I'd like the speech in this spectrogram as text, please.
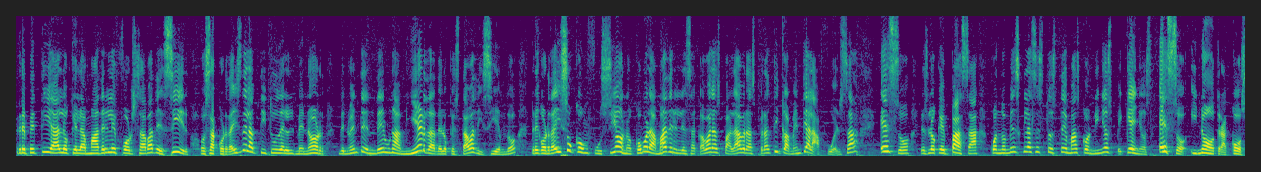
repetía lo que la madre le forzaba a decir. ¿Os acordáis de la actitud del menor de no entender una mierda de lo que estaba diciendo? ¿Recordáis su confusión o cómo la madre le sacaba las palabras prácticamente a la fuerza? Eso es lo que pasa cuando mezclas estos temas con niños pequeños, eso y no otra cosa.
